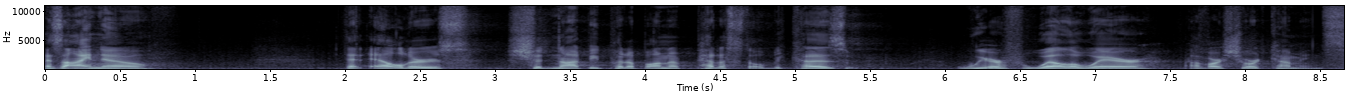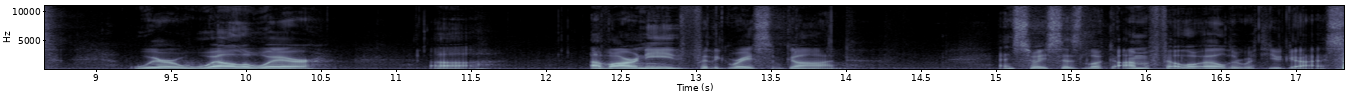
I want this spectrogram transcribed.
as I know, that elders should not be put up on a pedestal because we are well aware of our shortcomings. We are well aware uh, of our need for the grace of God. And so he says, Look, I'm a fellow elder with you guys.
